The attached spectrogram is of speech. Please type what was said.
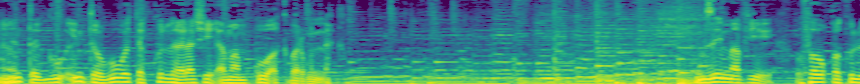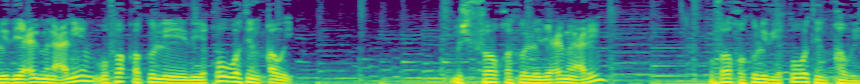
يعني أنت جو أنت وقوتك كلها لا شيء أمام قوة أكبر منك. زي ما في وفوق كل ذي علم عليم وفوق كل ذي قوة قوي. مش فوق كل ذي علم عليم وفوق كل ذي قوة قوي.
